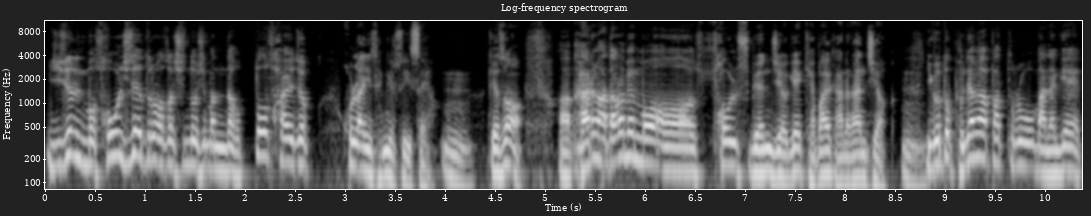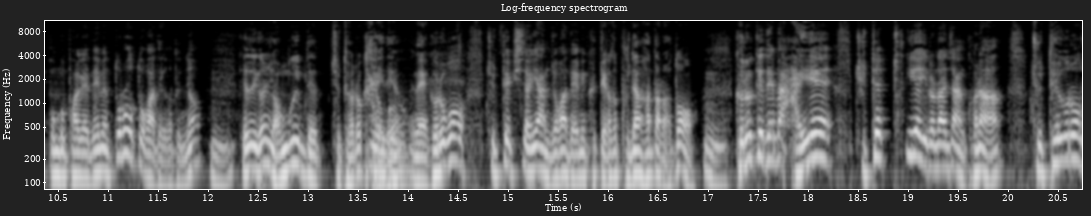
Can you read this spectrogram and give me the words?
이제는 뭐 서울시에 들어와서 신도시 만든다고 또 사회적 혼란이 생길 수 있어요. 음. 그래서 어, 가능하다면 뭐 어, 서울 주변 지역에 개발 가능한 지역 음. 이것도 분양 아파트로 만약에 공급하게 되면 또 로또가 되거든요. 음. 그래서 이건 영구임대 주택으로 가야 돼요. 네. 그리고 주택 시장이 안정화되면 그때 가서 분양하더라도 음. 그렇게 되면 아예 주택 투기가 일어나지 않거나 주택으로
